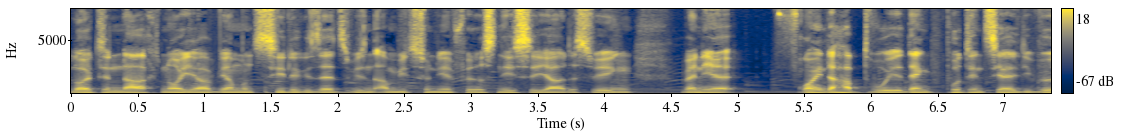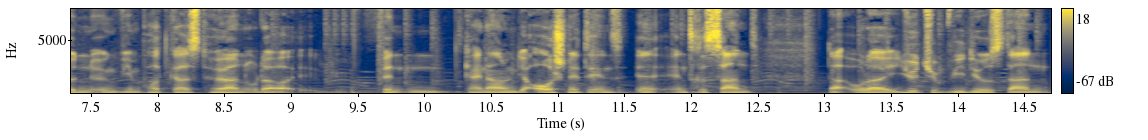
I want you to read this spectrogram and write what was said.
Leute, nach Neujahr, wir haben uns Ziele gesetzt, wir sind ambitioniert für das nächste Jahr. Deswegen, wenn ihr Freunde habt, wo ihr denkt, potenziell, die würden irgendwie einen Podcast hören oder finden, keine Ahnung, die Ausschnitte in, äh, interessant da, oder YouTube-Videos, dann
